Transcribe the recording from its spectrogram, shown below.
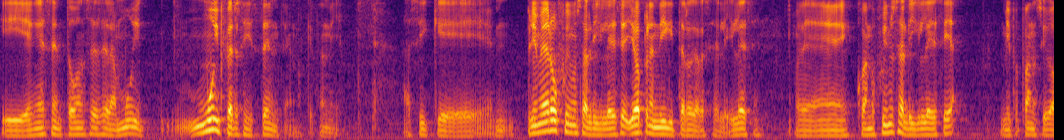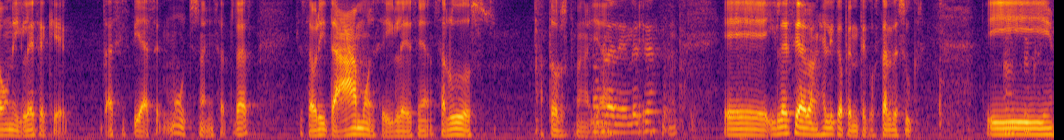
Y en ese entonces era muy, muy persistente en lo que tenía. Así que primero fuimos a la iglesia, yo aprendí guitarra gracias a la iglesia. Eh, cuando fuimos a la iglesia, mi papá nos iba a una iglesia que asistía hace muchos años atrás, que hasta ahorita amo esa iglesia. Saludos a todos los que están allá. ¿Nombre de la iglesia? Eh, iglesia Evangélica Pentecostal de Sucre. Y,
